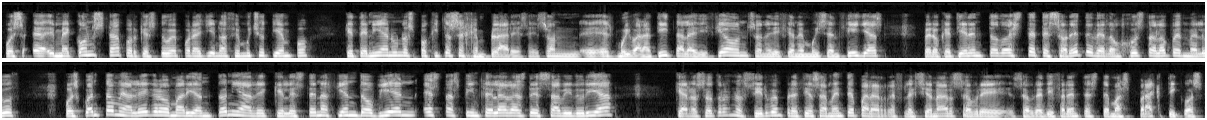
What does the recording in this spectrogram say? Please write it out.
pues eh, me consta, porque estuve por allí no hace mucho tiempo, que tenían unos poquitos ejemplares. eh, son, es muy baratita la edición, son ediciones muy sencillas, pero que tienen todo este tesorete de don Justo López Meluz. Pues cuánto me alegro, María Antonia, de que le estén haciendo bien estas pinceladas de sabiduría que a nosotros nos sirven preciosamente para reflexionar sobre, sobre diferentes temas prácticos.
